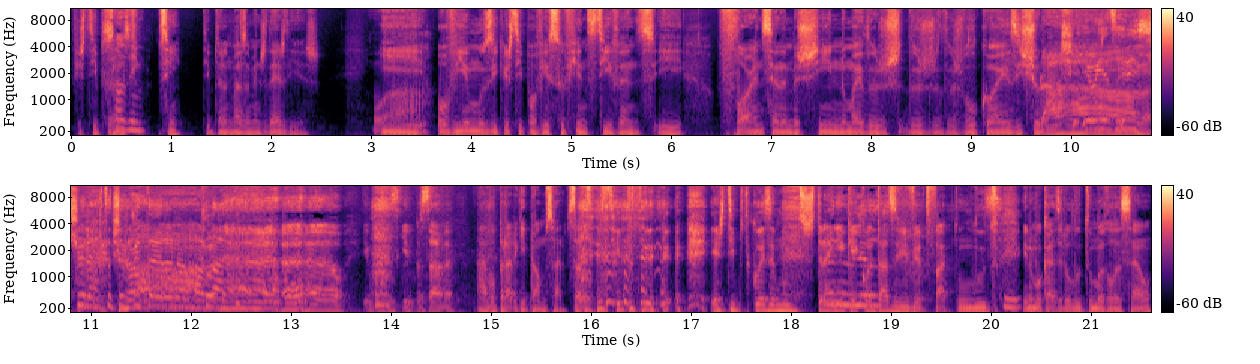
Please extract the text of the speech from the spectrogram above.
Fiz tipo durante, Sozinho? Sim, tipo durante mais ou menos 10 dias. Uau. E ouvia músicas tipo ouvia Sufjan Stevens e Florence and the Machine no meio dos, dos, dos vulcões e chorava. Eu ia dizer isso, choraste o tempo inteiro, não, claro. não. E depois a seguir passava, ah, vou parar aqui para almoçar. Sabe? Este tipo de, este tipo de coisa muito estranha que é quando estás a viver de facto um luto, Sim. e no meu caso era o luto uma relação,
